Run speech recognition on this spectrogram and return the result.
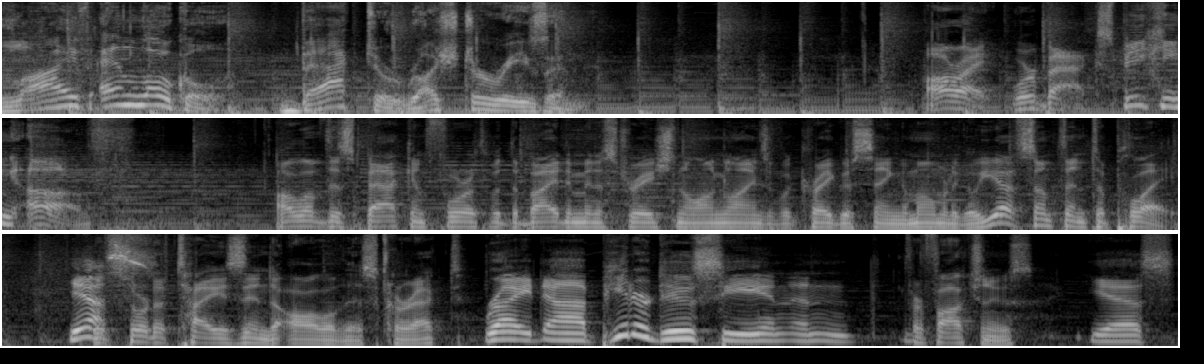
Live and local. Back to Rush to Reason. All right, we're back. Speaking of all of this back and forth with the Biden administration along the lines of what Craig was saying a moment ago, you have something to play. Yes. That sort of ties into all of this, correct? Right. Uh, Peter Doocy and, and For Fox News. yes,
